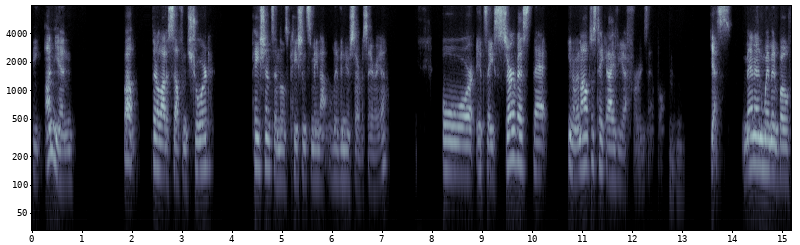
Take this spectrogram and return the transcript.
the onion, well, there are a lot of self insured patients, and those patients may not live in your service area. Or it's a service that, you know, and I'll just take IVF for example. Mm-hmm. Yes, men and women both,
